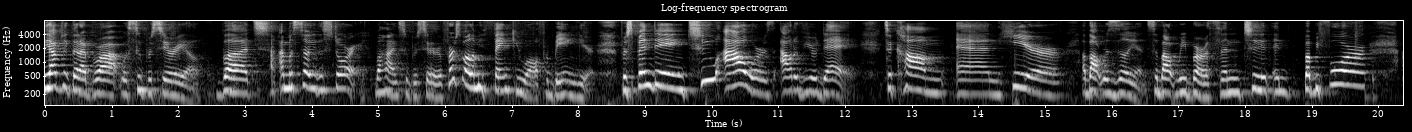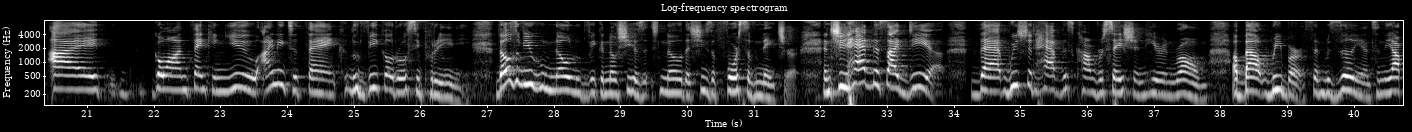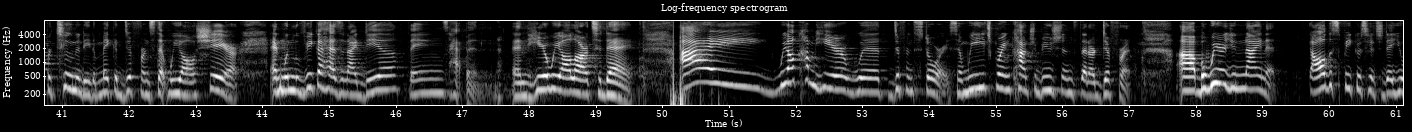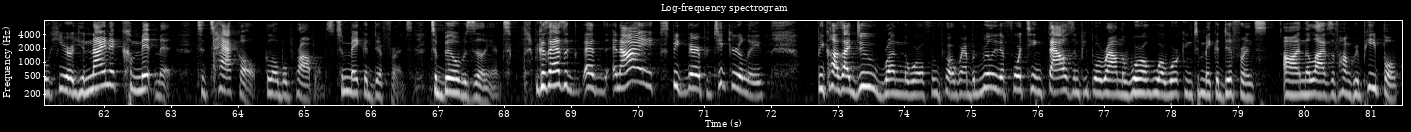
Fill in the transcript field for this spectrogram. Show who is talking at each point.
Speaker 1: The object that I brought was Super Cereal, but I must tell you the story behind Super Cereal. First of all, let me thank you all for being here, for spending two hours out of your day to come and hear about resilience, about rebirth, and to and but before I go on thanking you, I need to thank Ludovica Rossi Purini. Those of you who know Ludovica know she is know that she's a force of nature. And she had this idea that we should have this conversation here in Rome about rebirth and resilience and the opportunity to make a difference that we all share. And when Ludovica has an idea, things happen. And here we all are today. I, we all come here with different stories, and we each bring contributions that are different. Uh, but we are united. All the speakers here today, you'll hear a united commitment to tackle global problems, to make a difference, to build resilience. Because as a, as, and I speak very particularly because I do run the World Food Program, but really there are 14,000 people around the world who are working to make a difference in the lives of hungry people.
